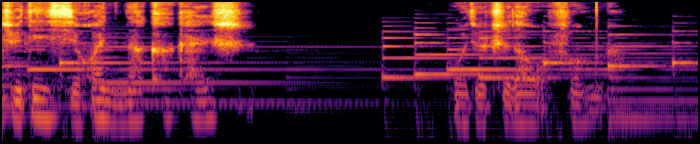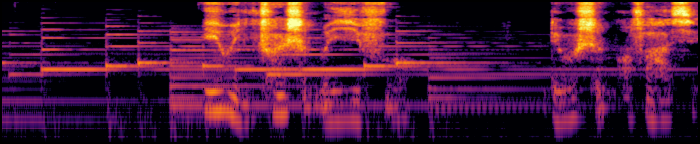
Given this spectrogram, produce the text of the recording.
决定喜欢你那刻开始，我就知道我疯了。因为你穿什么衣服，留什么发型，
